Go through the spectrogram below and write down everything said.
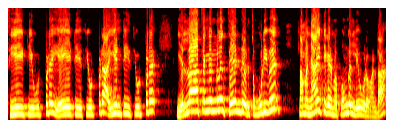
சிஐடி உட்பட ஏஐடிசி உட்பட ஐஎன்டிசி உட்பட எல்லா சங்கங்களும் சேர்ந்து எடுத்த முடிவு நம்ம ஞாயிற்றுக்கிழமை பொங்கல் லீவ் விட வேண்டாம்.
